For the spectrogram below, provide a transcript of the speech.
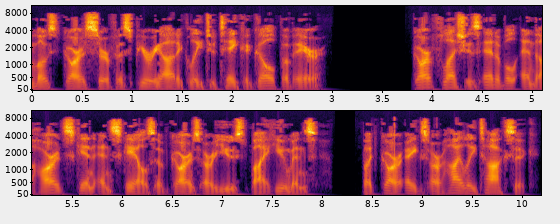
most gars surface periodically to take a gulp of air. Gar flesh is edible and the hard skin and scales of gars are used by humans, but gar eggs are highly toxic.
